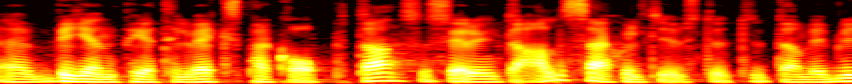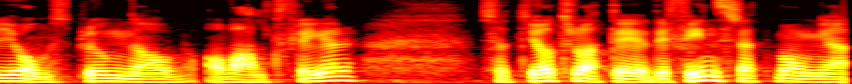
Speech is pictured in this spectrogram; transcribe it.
eh, BNP-tillväxt per capita så ser det inte alls särskilt ljust ut utan vi blir ju omsprungna av, av allt fler. Så jag tror att det, det, finns rätt många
